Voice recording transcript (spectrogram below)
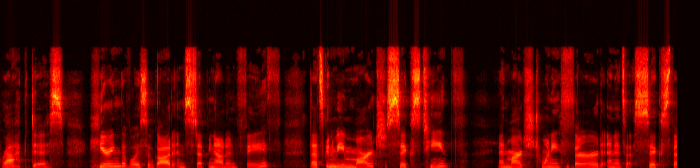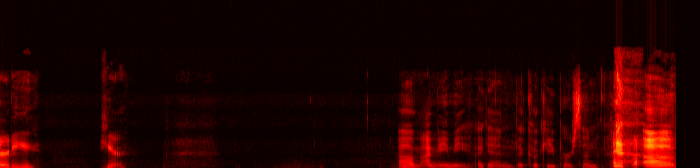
practice hearing the voice of God and stepping out in faith. That's going to be March 16th and March 23rd, and it's at 6:30 here. Um, I'm Amy again, the cookie person. um,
